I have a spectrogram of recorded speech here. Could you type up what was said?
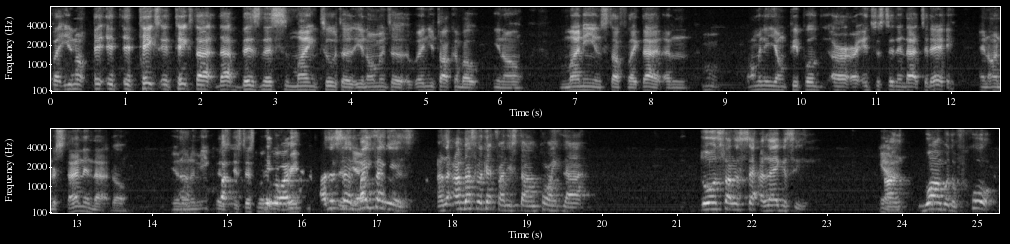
but you know, it, it, it takes it takes that that business mind too to you know, I mean, to when you're talking about you know money and stuff like that, and Mhm. how many young people are, are interested in that today and understanding that though. You know what I mean? 'Cause But, it's just not Leroy, about. As I said, Yeah. my thing is, and I'm just looking from the standpoint that those fellas set a legacy. Yeah. And one would have hoped,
